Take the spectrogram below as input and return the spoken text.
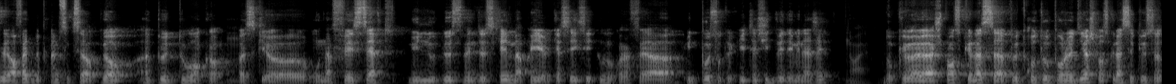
En fait, le problème, c'est que c'est un peu, un peu tôt encore. Mm. Parce qu'on a fait, certes, une ou deux semaines de scrim, mais après, il y a eu le KCX et tout. Donc, on a fait euh, une pause, surtout qu'Itachi devait déménager. Ouais. Donc, euh, je pense que là, c'est un peu trop tôt pour le dire. Je pense que là, c'est plus euh,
